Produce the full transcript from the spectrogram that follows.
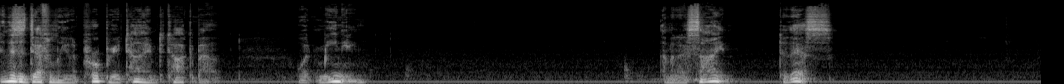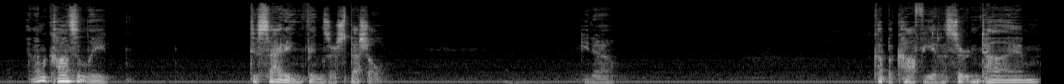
And this is definitely an appropriate time to talk about what meaning I'm going to assign to this. And I'm constantly deciding things are special. You know, cup of coffee at a certain time,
